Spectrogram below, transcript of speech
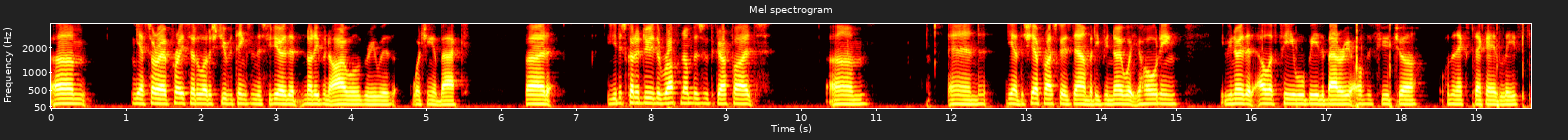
Um, yeah, sorry, I've probably said a lot of stupid things in this video that not even I will agree with watching it back. But you just got to do the rough numbers with graphites. Um, and yeah, the share price goes down. But if you know what you're holding, if you know that LFP will be the battery of the future or the next decade at least,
